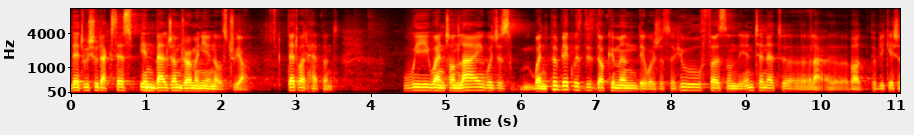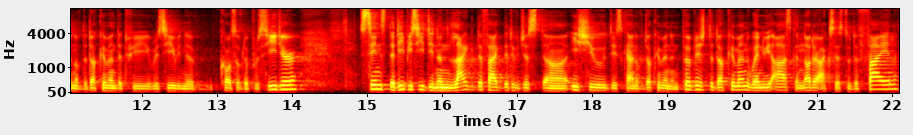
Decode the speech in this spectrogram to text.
that we should access in Belgium, Germany, and Austria. That's what happened. We went online, we just went public with this document. There was just a huge fuss on the internet uh, about publication of the document that we received in the course of the procedure. Since the DPC didn't like the fact that we just uh, issued this kind of document and published the document, when we ask another access to the file,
